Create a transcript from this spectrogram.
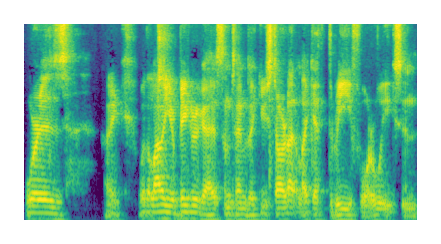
Whereas like with a lot of your bigger guys sometimes like you start out like at three four weeks and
